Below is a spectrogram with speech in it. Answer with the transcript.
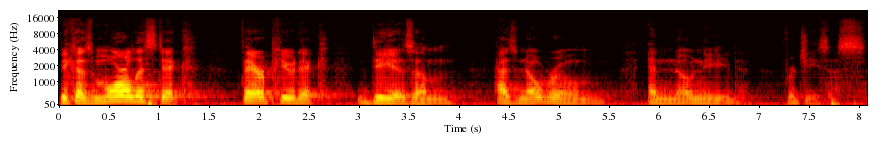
Because moralistic therapeutic deism has no room and no need for Jesus.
